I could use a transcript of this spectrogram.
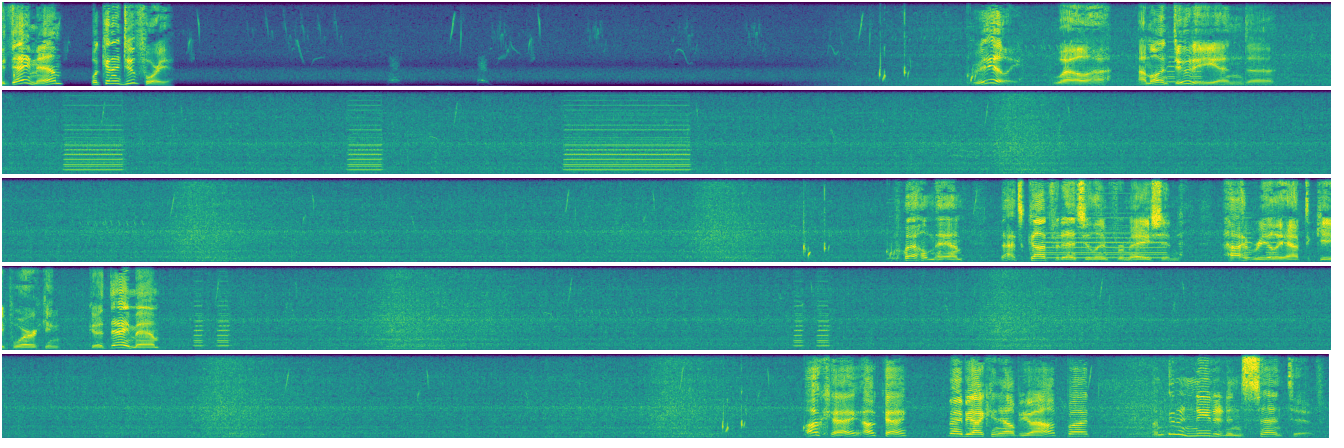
Good day, ma'am. What can I do for you? Really? Well, uh, I'm on duty and, uh... Well, ma'am, that's confidential information. I really have to keep working. Good day, ma'am. Okay, okay. Maybe I can help you out, but I'm gonna need an incentive.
